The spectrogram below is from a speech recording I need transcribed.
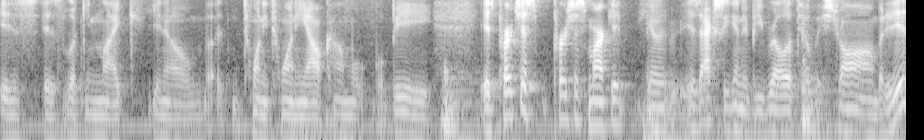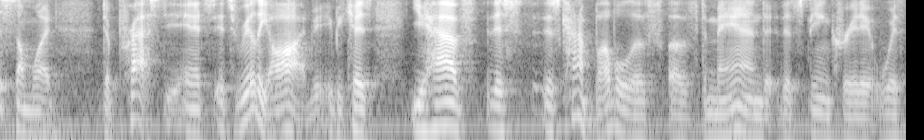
is is looking like, you know, 2020 outcome will, will be, is purchase purchase market, you know, is actually going to be relatively strong, but it is somewhat depressed, and it's it's really odd because you have this this kind of bubble of, of demand that's being created with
